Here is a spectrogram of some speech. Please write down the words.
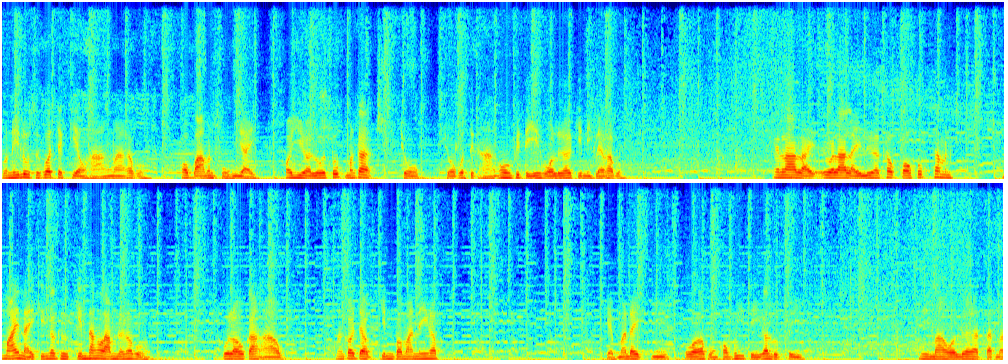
วันนี้รู้สึกว่าจะเกี่ยวหางมาครับผมเพราะปลามันฝูงใหญ่ พอเหยื่อโรยปุ๊บมันก็โฉบโฉบก็ติดหางโอ้พี่ตีหัวเรือกินอีกแล้วครับผม เวลาไหลเวลาไหลเรือเข้ากองปุ๊บถ้ามันไม้ไหนกินก็คือกินทั้งลำเลยครับผมพวกเรากลางอ่าวมันก็จะกินประมาณนี้ครับ เก็บมาได้กี่ตัวครับผมของพี่ตีก็หลุดตีนี่มาหัวเรือตัดมา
